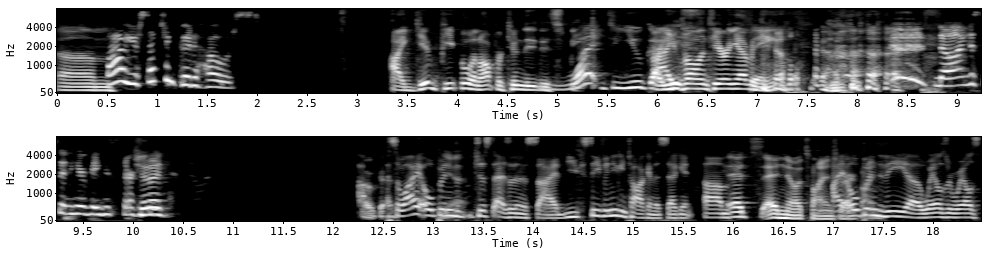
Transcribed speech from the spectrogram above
Um, Wow, you're such a good host. I give people an opportunity to speak. what do you guys? Are you volunteering, think? Abigail? No, I'm just sitting here being snarky. Should I? Okay. So I opened Yeah. just as an aside. You, Stephen, you can talk in a second. Um, It's uh, no, it's fine. It's I opened fine. the uh, Whales Are Whales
